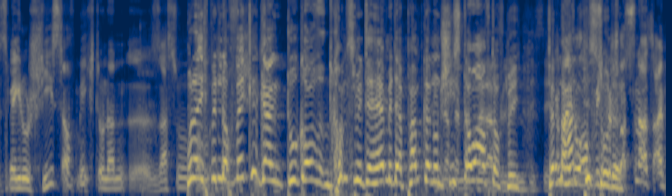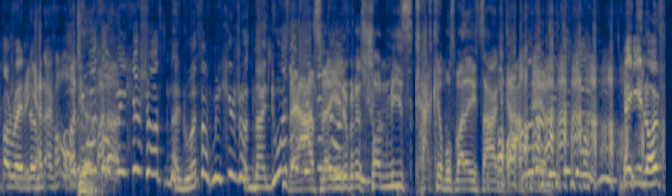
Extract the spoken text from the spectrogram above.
Smeggy, du schießt auf mich und dann äh, sagst du. Bruder, ich bin doch weggegangen. Du komm- kommst mit der her mit der Pumpgun und schießt dauerhaft auf mich. ich hab Ja, eine weil du auf mich Handpistole. geschossen hast, einfach random. Der hat einfach auch Du hast auf mich geschossen. Nein, du hast auf mich geschossen. Nein, du hast Ja, auf mich du geschossen. bist schon mies kacke, muss man ehrlich sagen. Oh. Smeggy läuft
